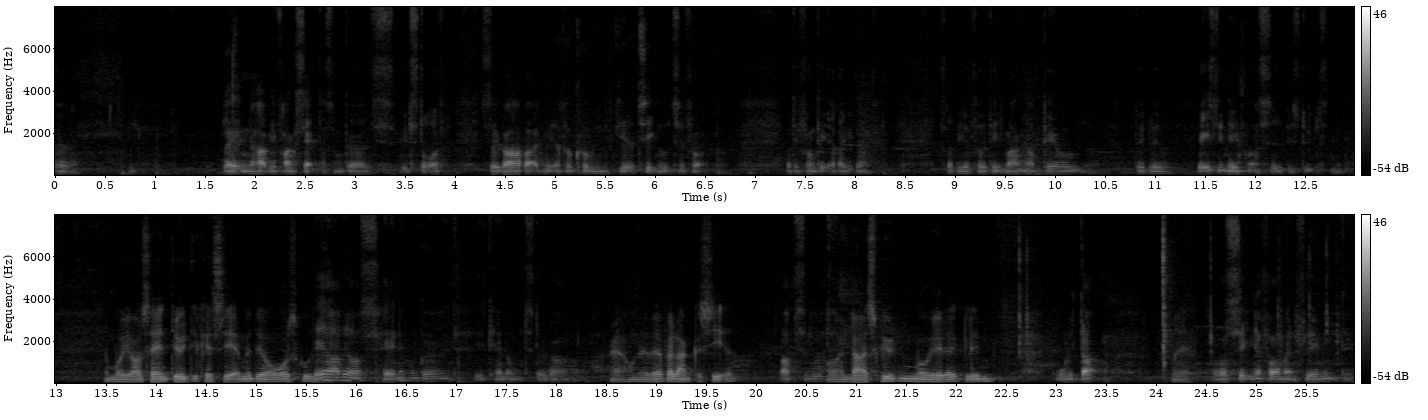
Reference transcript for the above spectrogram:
Øh, blandt andet har vi Frank Sander, som gør et, et stort stykke arbejde med at få kommunikeret ting ud til folk, og, og det fungerer rigtig godt. Så vi har fået delt mange opgaver ud, og det er blevet væsentligt nemmere at sidde i bestyrelsen. Så må I også have en dygtig kasserer med det overskud. Det har vi også. Hanne, hun gør et, et kanon stykke arbejde. Ja, hun er i hvert fald engageret. Absolut. Og en Lars Gylden må vi heller ikke glemme. Ole Dam. Ja. Og vores seniorformand Flemming. Det.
